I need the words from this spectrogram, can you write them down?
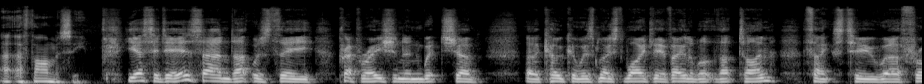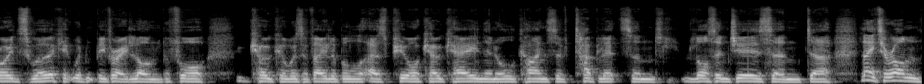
a pharmacy. Yes, it is. And that was the preparation in which uh, uh, coca was most widely available at that time. Thanks to uh, Freud's work, it wouldn't be very long before coca was available as pure cocaine in all kinds of tablets and lozenges. And uh, later on,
